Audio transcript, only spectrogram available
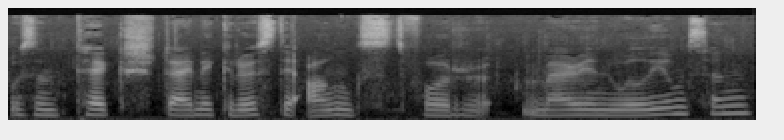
aus dem Text «Deine größte Angst» von Marion Williamson,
